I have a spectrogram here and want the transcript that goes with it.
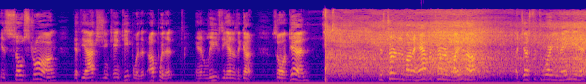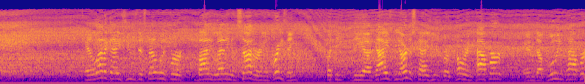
is so strong that the oxygen can't keep with it, up with it, and it leaves the end of the gun. So again, just turn it about a half a turn, light it up, adjust it to where you may need it. And a lot of guys use this not only for body leading and soldering and brazing, but the, the uh, guys, the artist guys use it for coloring copper and uh, bluing copper.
